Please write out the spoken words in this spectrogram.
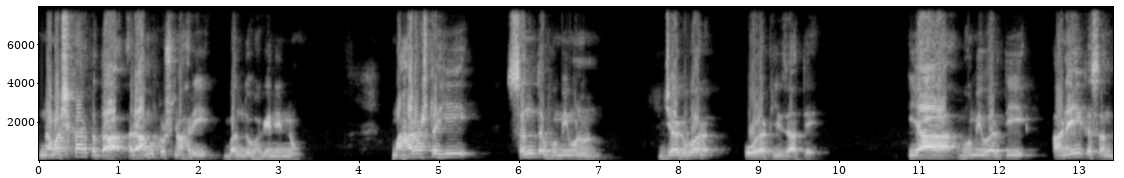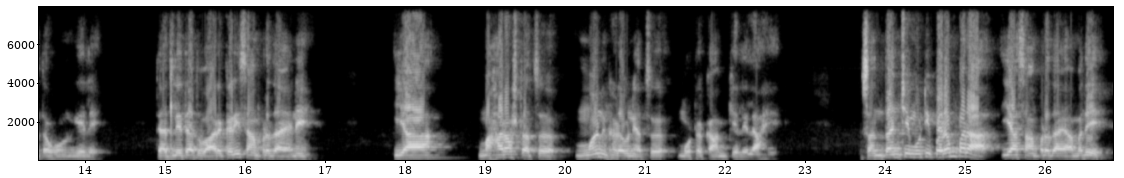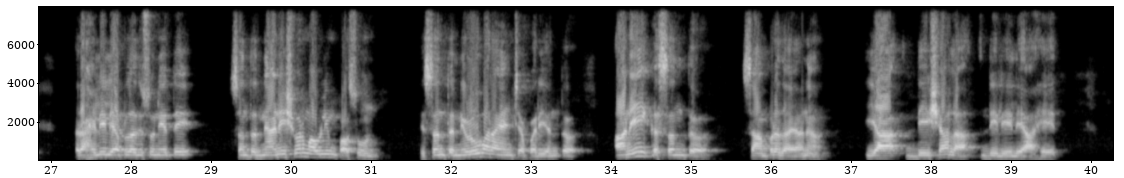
नमस्कार तथा रामकृष्ण हरी बंधू भगिनींनो. महाराष्ट्र ही संतभूमी म्हणून जगभर ओळखली जाते. या भूमीवरती अनेक संत होऊन गेले. त्यातले त्यात वारकरी संप्रदायाने या महाराष्ट्राचं मन घडवण्याचं मोठं काम केलेलं आहे. संतांची मोठी परंपरा या संप्रदायामध्ये राहिलेली आपल्याला दिसून येते. संत ज्ञानेश्वर माऊलींपासून ते संत निळोबारायांच्या पर्यंत अनेक संत संप्रदायानं या देशाला दिलेले आहेत.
